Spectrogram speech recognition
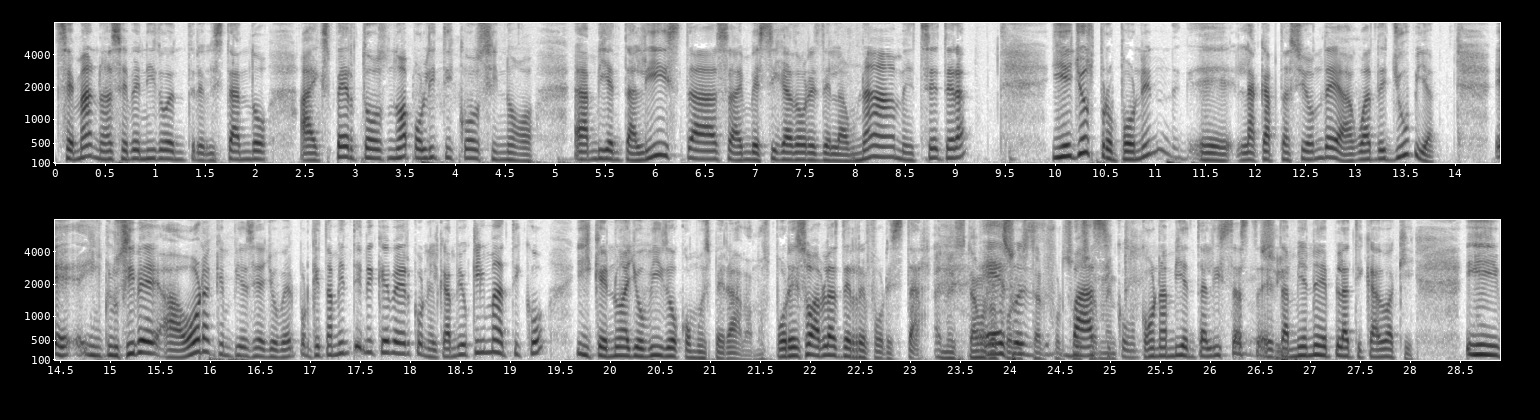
semanas he venido entrevistando a expertos, no a políticos, sino a ambientalistas, a investigadores de la UNAM, etcétera. Y ellos proponen eh, la captación de agua de lluvia, Eh, inclusive ahora que empiece a llover, porque también tiene que ver con el cambio climático y que no ha llovido como esperábamos. Por eso hablas de reforestar. Ah, Necesitamos Eso es reforestar forzosamente. básico. Con ambientalistas eh, Sí. también he platicado aquí. Y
